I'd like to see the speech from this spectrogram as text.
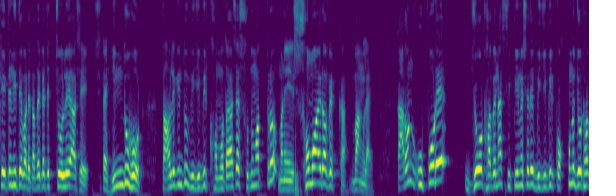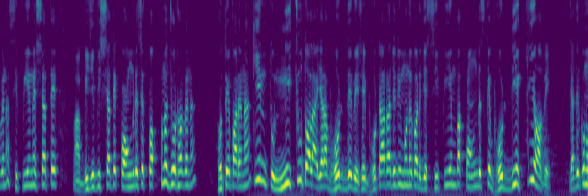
কেটে নিতে পারে, তাদের কাছে চলে আসে সেটা হিন্দু ভোট, তাহলে কিন্তু বিজেপির ক্ষমতায় আসা শুধুমাত্র মানে সময়ের অপেক্ষা বাংলায়। কারণ উপরে জোট হবে না, সিপিএমের সাথে বিজেপির কখনো জোট হবে না, সিপিএমের সাথে বিজেপির সাথে কংগ্রেসের কখনো জোট হবে না। হতে পারে না। কিন্তু নিচু তলায় যারা ভোট দেবে, সেই ভোটাররা যদি মনে করে যে সিপিএম বা কংগ্রেসকে ভোট দিয়ে কি হবে, যাদের কোনো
